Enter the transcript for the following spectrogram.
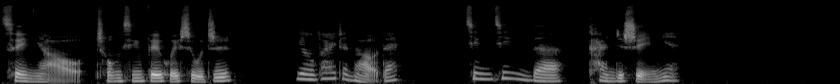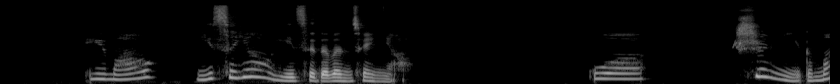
翠鸟重新飞回树枝，又歪着脑袋，静静地看着水面。羽毛一次又一次地问翠鸟：“我是你的吗？”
